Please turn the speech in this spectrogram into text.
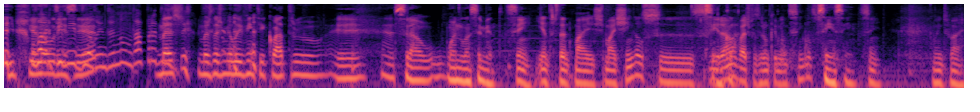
e O não dizer. dele ainda não dá para Mas, dizer. mas 2024 é, é- será o, o ano de lançamento. Sim, e entretanto mais, mais singles se, se Sim, irão, claro. vais fazer um caminho de singles? Sim, sim. Sim. Muito bem.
